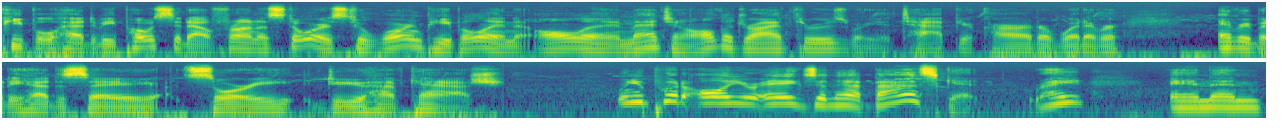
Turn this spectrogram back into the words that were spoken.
People had to be posted out front of stores to warn people, and all imagine all the drive-throughs where you tap your card or whatever. Everybody had to say, "Sorry, do you have cash?" When you put all your eggs in that basket, right, and then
